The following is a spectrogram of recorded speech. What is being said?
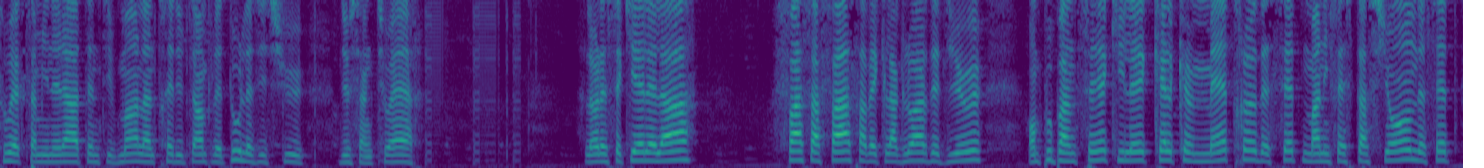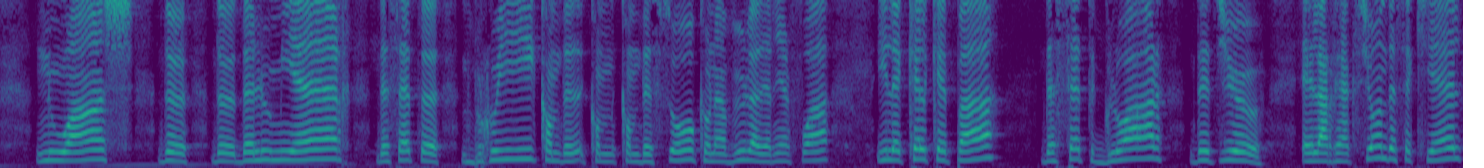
Tu examineras attentivement l'entrée du temple et toutes les issues du sanctuaire. Alors Ézéchiel est là, face à face avec la gloire de Dieu. On peut penser qu'il est quelques mètres de cette manifestation, de cette nuage de, de, lumière, de cet euh, bruit comme, comme, comme des sauts qu'on a vu la dernière fois. Il est quelque part de cette gloire de Dieu. Et la réaction d'Ézéchiel,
